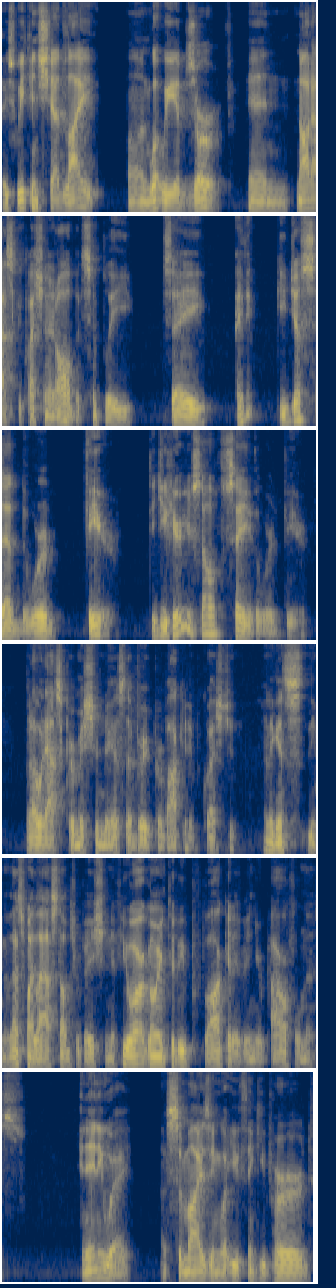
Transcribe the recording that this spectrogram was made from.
is we can shed light on what we observe and not ask a question at all, but simply say, I think you just said the word fear. Did you hear yourself say the word fear? but I would ask permission to ask that very provocative question. And I guess, you know, that's my last observation. If you are going to be provocative in your powerfulness in any way, uh, surmising what you think you've heard,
